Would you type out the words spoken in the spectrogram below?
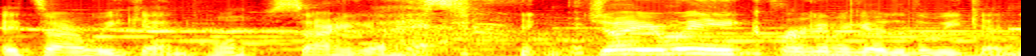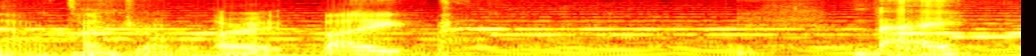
It's our weekend. Well, sorry guys. Enjoy your week. We're gonna go to the weekend now. Time travel. All right. Bye. Bye.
